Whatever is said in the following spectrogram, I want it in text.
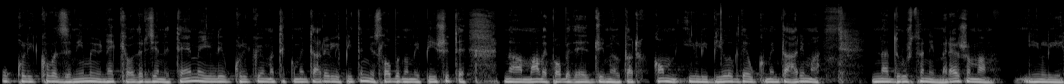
Ukoliko vas zanimaju neke određene teme ili ukoliko imate komentare ili pitanje, slobodno mi pišite na malepobede.gmail.com ili bilo gde u komentarima na društvenim mrežama ili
